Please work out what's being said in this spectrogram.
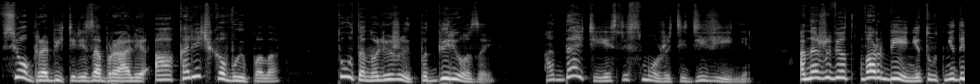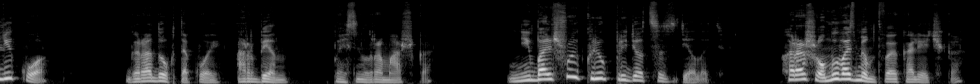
Все грабители забрали, а колечко выпало. Тут оно лежит, под березой. Отдайте, если сможете, Девине. Она живет в Арбене, тут недалеко». «Городок такой, Арбен», — пояснил Ромашка. Небольшой крюк придется сделать. Хорошо, мы возьмем твое колечко.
